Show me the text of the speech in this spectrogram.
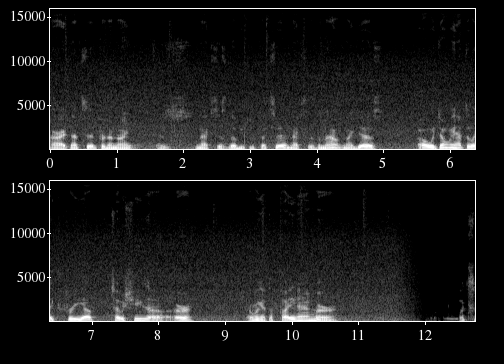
Alright, that's it for tonight. Is next is the that's it. Next is the mountain, I guess. Oh, don't we have to like free up Toshi uh, or are we have to fight him or what's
